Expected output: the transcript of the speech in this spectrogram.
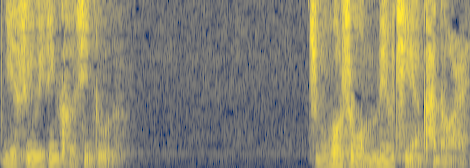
也是有一定可信度的，只不过是我们没有亲眼看到而已。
